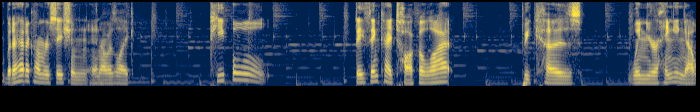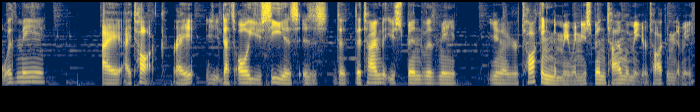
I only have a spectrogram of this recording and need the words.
but I had a conversation and I was like, people, they think I talk a lot because when you're hanging out with me, I I talk, right? That's all you see is is the the time that you spend with me. You know, you're talking to me when you spend time with me. You're talking to me.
